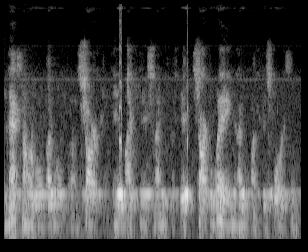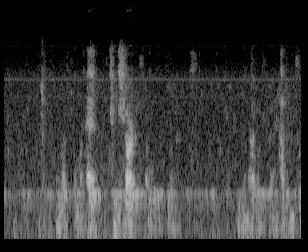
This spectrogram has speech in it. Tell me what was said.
the next time I rolled, I rolled a shark in my fish, and I moved the fish, shark away, and then I moved my fish forward. So unless someone had two sharks, I would have done that wasn't going to happen. So,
